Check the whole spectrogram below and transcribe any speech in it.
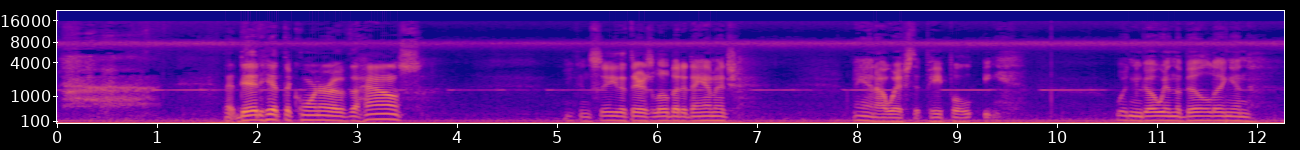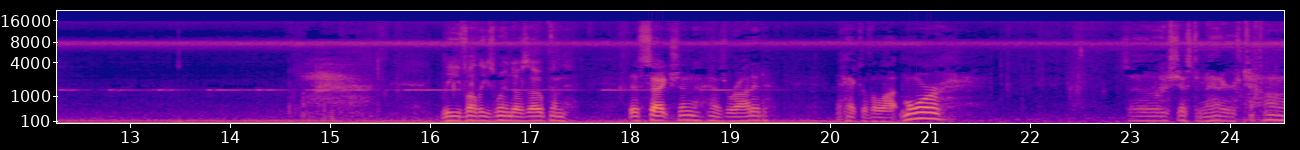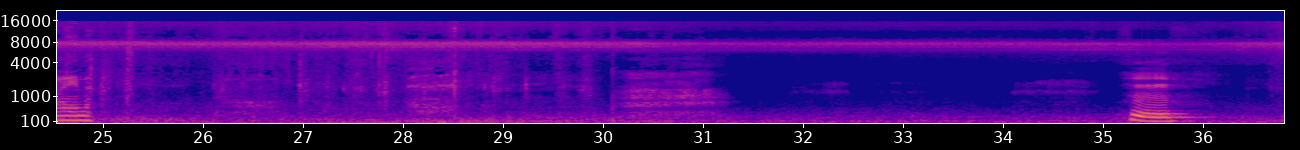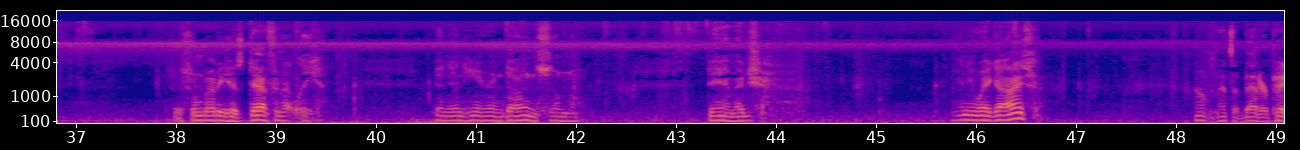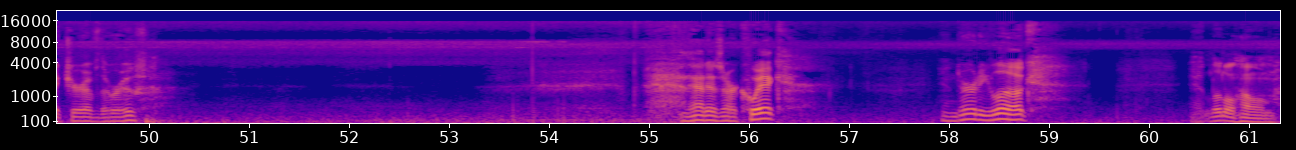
That did hit the corner of the house. You can see that there's a little bit of damage. Man, I wish that people wouldn't go in the building and leave all these windows open. This section has rotted a heck of a lot more. So it's just a matter of time. Hmm. So somebody has definitely been in here and done some damage. Anyway, guys. Oh, that's a better picture of the roof. That is our quick and dirty look at Littleholme.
